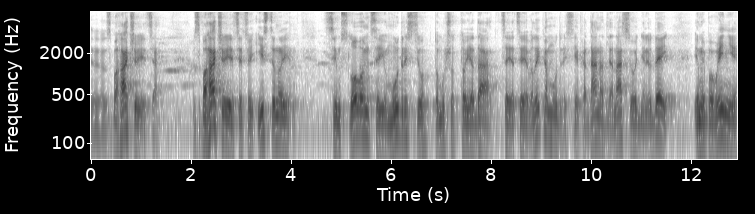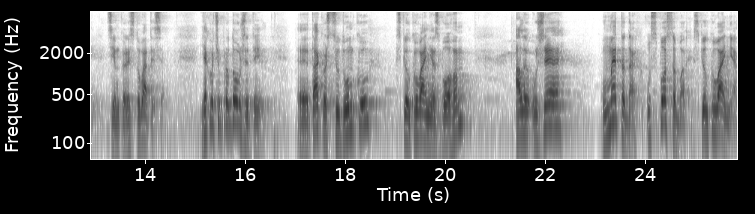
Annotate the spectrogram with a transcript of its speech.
е, збагачується, збагачується цією істиною, цим словом, цією мудрістю, тому що то є да, це, є- це є велика мудрість, яка дана для нас сьогодні людей, і ми повинні цим користуватися. Я хочу продовжити е, також цю думку спілкування з Богом, але уже у методах, у способах спілкування.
